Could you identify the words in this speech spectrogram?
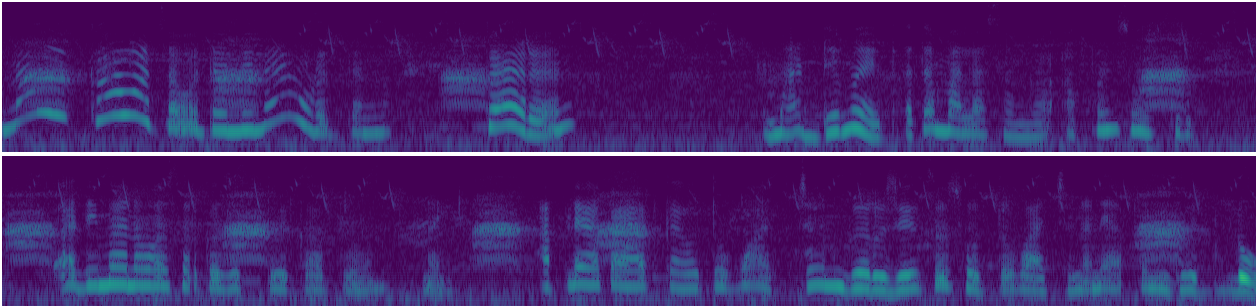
नाही का वाचावं त्यांनी? नाही आवडत त्यांना. कारण माध्यमं आहेत. आता मला सांगा आपण संस्कृत आदिमानवासारखं जगतोय का आपण? नाही. आपल्या काळात काय होतं? वाचन गरजेचंच होतं. वाचनाने आपण घडलो.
